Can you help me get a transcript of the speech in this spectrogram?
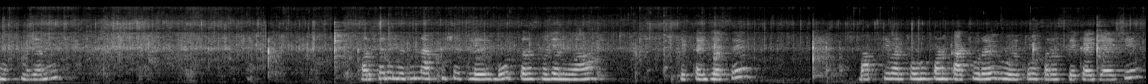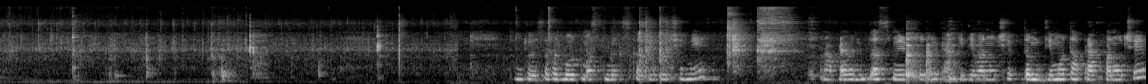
મસ્ત મજાનું? હળદરનું મીઠું નાખ્યું છે એટલે બહુ સરસ મજાનું આ શેકાઈ જશે. બાપતી વાર થોડું પણ કાચું રહ્યું હોય તો સરસ શેકાઈ જાય છે. જોઈ શકો બહુ મસ્ત મિક્સ કરી દીધું છે મેં. આપણે હવે દસ મિનિટ સુધી ઢાંકી દેવાનું છે, એકદમ ધીમો તાપ રાખવાનું છે.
